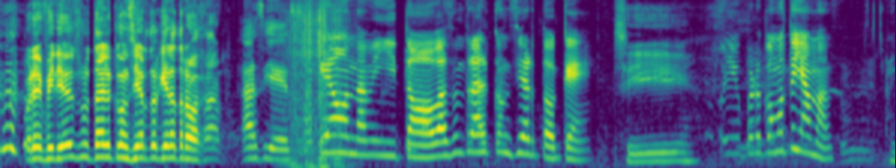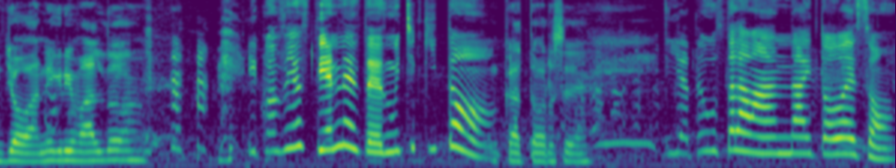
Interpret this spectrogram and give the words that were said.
Prefirió disfrutar del concierto que ir a trabajar. Así es. ¿Qué onda, amiguito? ¿Vas a entrar al concierto o qué? Sí, Oye, pero ¿cómo te llamas? Giovanni Grimaldo, ¿Y cuántos años tienes? Te ves muy chiquito. 14. ¿Y ya te gusta la banda y todo eso?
